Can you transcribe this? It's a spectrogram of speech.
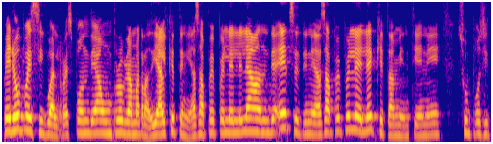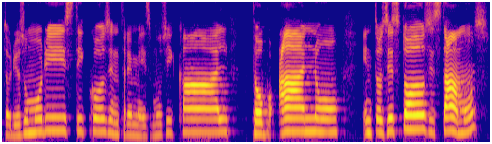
pero pues igual responde a un programa radial que tenía Zapepelele Landia, eh, se tenía Zapepelele que también tiene supositorios humorísticos, entremés musical, top ano, entonces todos estamos,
